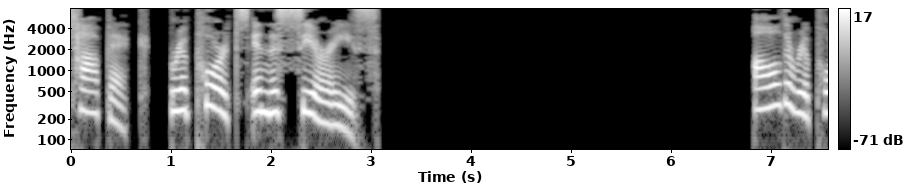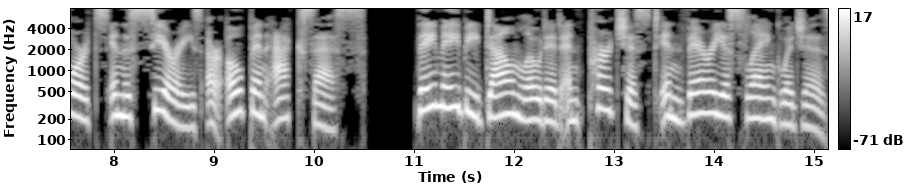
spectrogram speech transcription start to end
Topic. Reports in the series All the reports in the series are open access. They may be downloaded and purchased in various languages.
